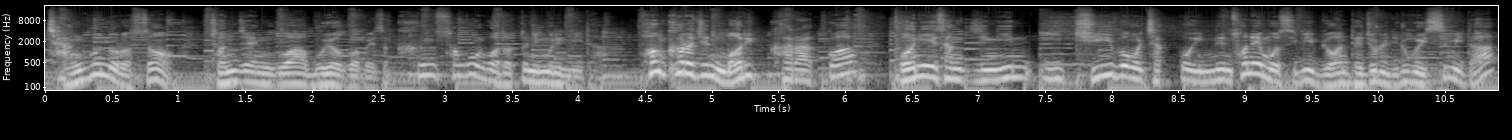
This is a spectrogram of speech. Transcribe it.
장군으로서 전쟁과 무역업에서 큰 성공을 거뒀던 인물입니다. 헝클어진 머리카락과 권위의 상징인 이 지휘봉을 잡고 있는 손의 모습이 묘한 대조를 이루고 있습니다.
